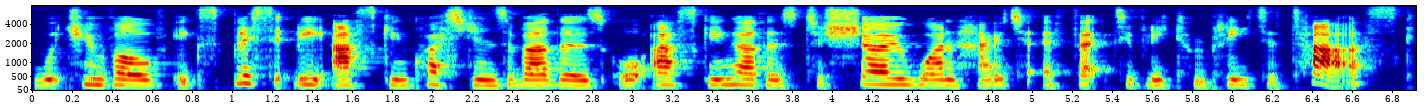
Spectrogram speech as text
which involve explicitly asking questions of others or asking others to show one how to effectively complete a task,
